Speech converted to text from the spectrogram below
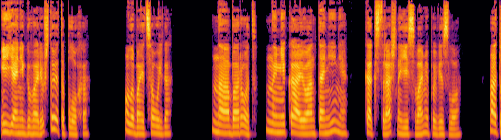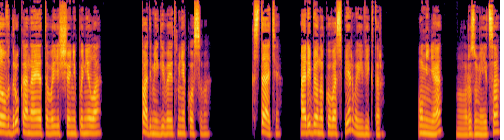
И я не говорю, что это плохо. Улыбается Ольга. Наоборот, намекаю Антонине, как страшно ей с вами повезло. А то вдруг она этого еще не поняла. Подмигивает мне Косово. Кстати, а ребенок у вас первый, Виктор? У меня, разумеется.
